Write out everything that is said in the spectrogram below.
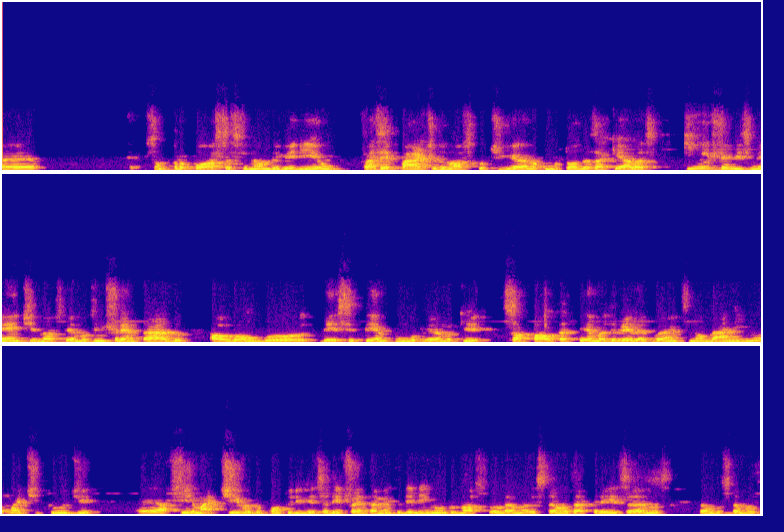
é, são propostas que não deveriam fazer parte do nosso cotidiano, como todas aquelas que, infelizmente, nós temos enfrentado ao longo desse tempo. Um governo que só pauta temas irrelevantes, não dá nenhuma atitude é, afirmativa do ponto de vista de enfrentamento de nenhum dos nossos problemas. Estamos há três anos, estamos, estamos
